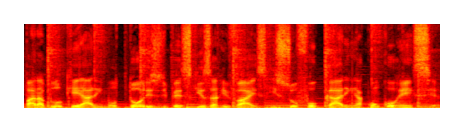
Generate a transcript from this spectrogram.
para bloquearem motores de pesquisa rivais e sufocarem a concorrência.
